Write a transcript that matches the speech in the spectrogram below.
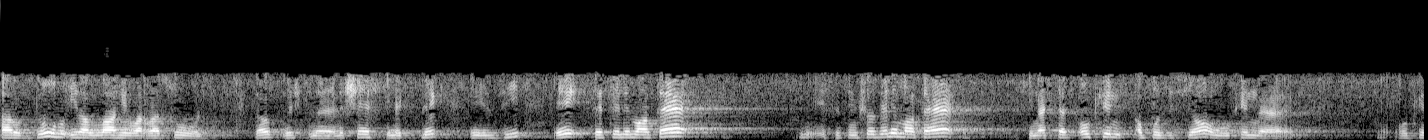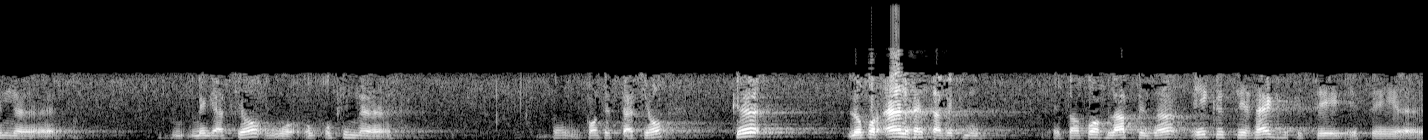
فردوه إلى الله والرسول donc le, le, le chef il explique et il dit et c'est élémentaire c'est une chose élémentaire qui n'accepte aucune opposition ou aucune euh, aucune euh, négation ou aucune euh, contestation que le Coran reste avec nous, est encore là présent, et que ces règles et ces, ces euh,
